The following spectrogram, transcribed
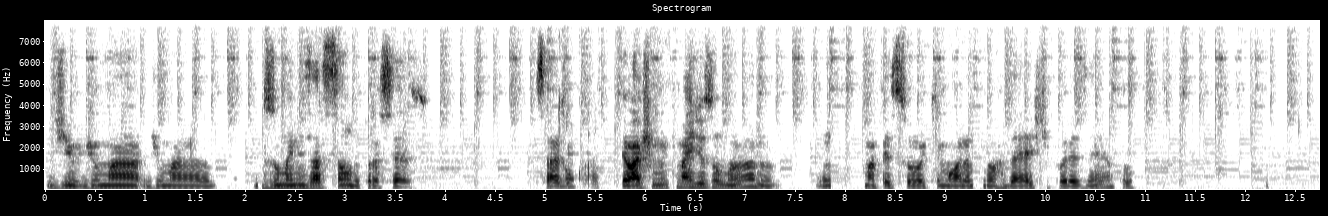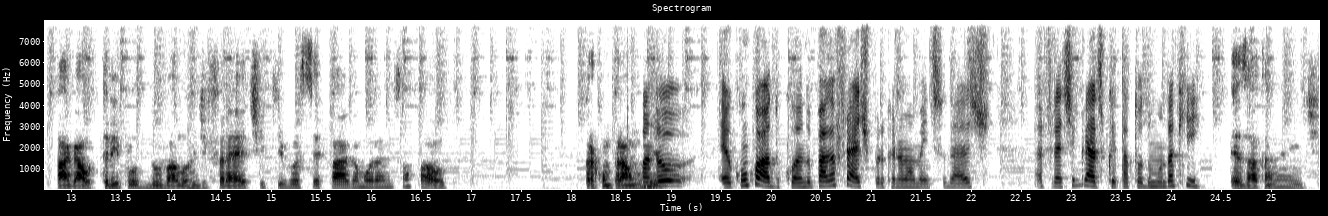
de, de, uma, de uma desumanização do processo, sabe? Concordo. Eu acho muito mais desumano uma pessoa que mora no Nordeste, por exemplo, pagar o triplo do valor de frete que você paga morando em São Paulo para comprar um quando livro. Eu concordo quando paga frete porque normalmente o Sudeste é frete grátis, porque tá todo mundo aqui. Exatamente.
